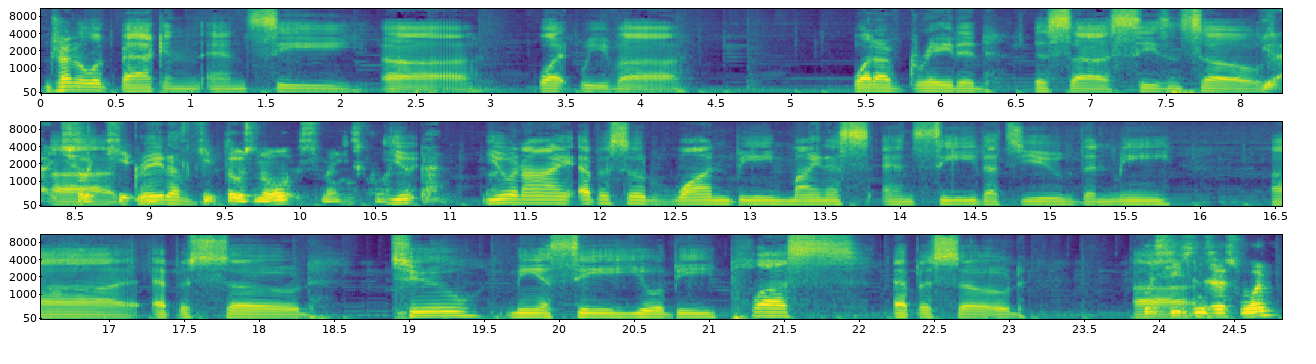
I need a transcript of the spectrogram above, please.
I'm trying to look back and and see uh, what we've uh, what I've graded this uh, season. So You actually uh, keep grade of keep those notes. Mine's quite You-. You and I, episode one, B minus, and C, that's you, then me. Uh, episode two, me a C, you a B plus. Episode uh, What season's this one?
